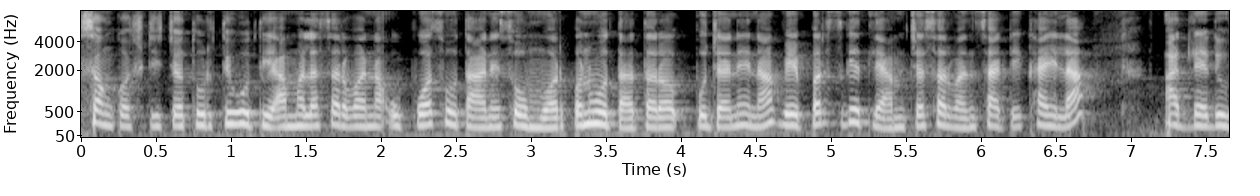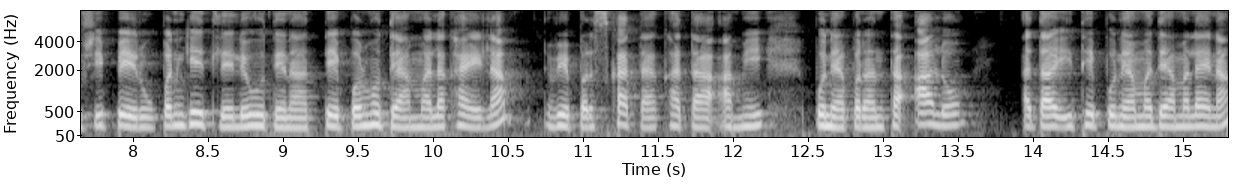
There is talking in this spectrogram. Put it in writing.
संकष्टी चतुर्थी होती. आम्हाला सर्वांना उपवास होता आणि सोमवार पण होता. तर पूजाने ना वेपर्स घेतले आमच्या सर्वांसाठी खायला. आदल्या दिवशी पेरू पण घेतलेले होते ना ते पण होते आम्हाला खायला. वेपर्स खाता खाता आम्ही पुण्यापर्यंत आलो. आता इथे पुण्यामध्ये आम्हाला आहे ना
